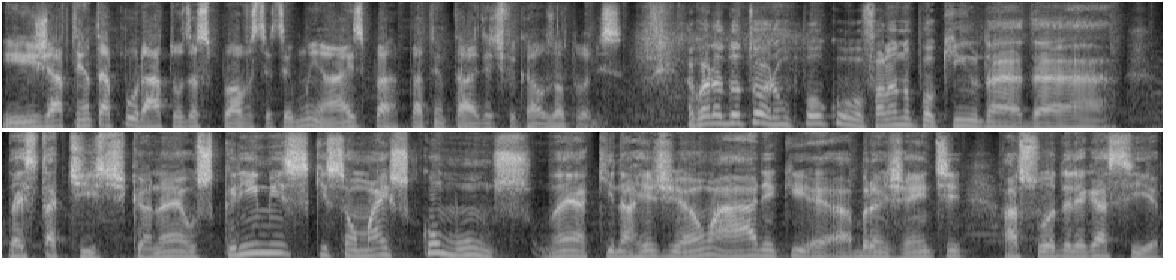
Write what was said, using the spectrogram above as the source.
e já tenta apurar todas as provas testemunhais para tentar identificar os autores. Agora, doutor, um pouco falando um pouquinho da, da, da, estatística, né? Os crimes que são mais comuns, né? Aqui na região, a área que é abrangente a sua delegacia.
